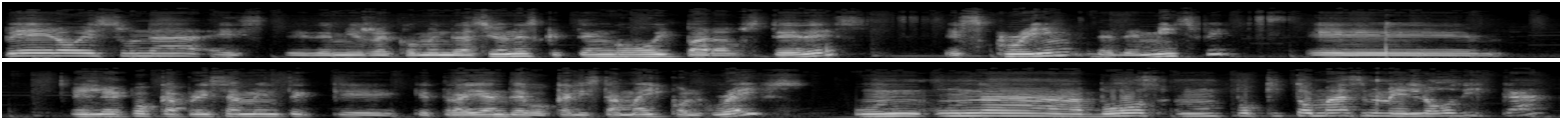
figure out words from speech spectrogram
pero es una este, de mis recomendaciones que tengo hoy para ustedes. Scream de The Misfits, eh, en la época precisamente que, que traían de vocalista Michael Graves, un- una voz un poquito más melódica,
